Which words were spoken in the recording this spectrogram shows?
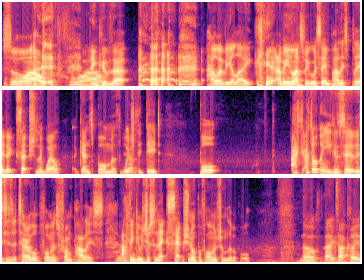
so Wow. Wow. think of that however you like. I mean, last week we were saying Palace played exceptionally well against Bournemouth, which Yeah. they did, but I, I don't think you can say that this is a terrible performance from Palace. I think it was just an exceptional performance from Liverpool. No, uh, exactly.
